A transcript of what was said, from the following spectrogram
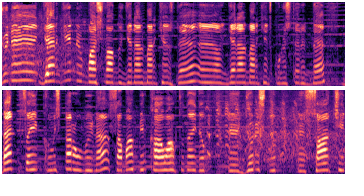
güne gergin başlandı genel merkezde, e, genel merkez kulislerinde. Ben Sayın Kılıçdaroğlu'yla sabah bir kahvaltıdaydım, e, görüştüm. E, sakin,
